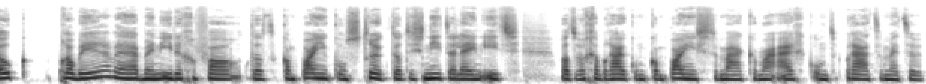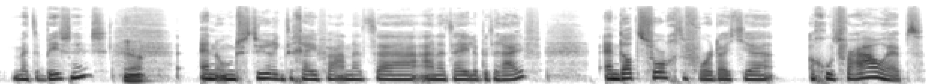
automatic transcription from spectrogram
ook proberen. We hebben in ieder geval dat campagneconstruct. Dat is niet alleen iets wat we gebruiken om campagnes te maken, maar eigenlijk om te praten met de, met de business. Ja. En om sturing te geven aan het, eh, aan het hele bedrijf. En dat zorgt ervoor dat je een goed verhaal hebt.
